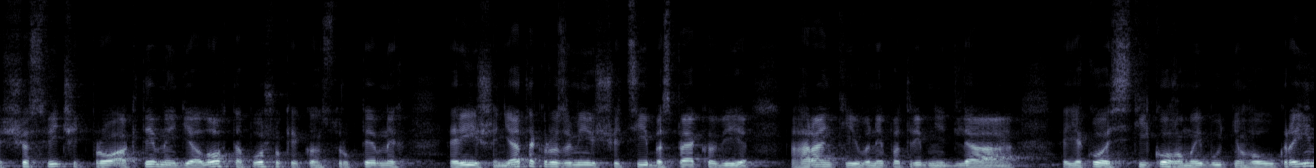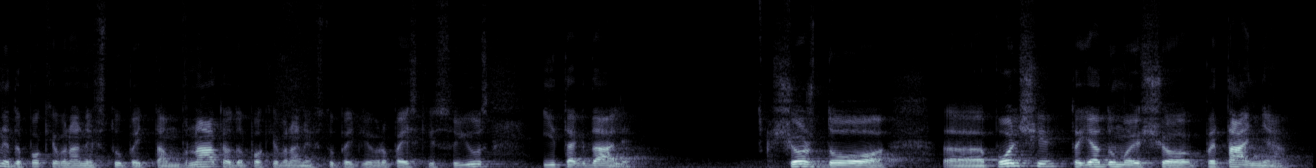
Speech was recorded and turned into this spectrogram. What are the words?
що свідчить про активний діалог та пошуки конструктивних рішень. Я так розумію, що ці безпекові гарантії вони потрібні для якогось стійкого майбутнього України, допоки вона не вступить там в НАТО, допоки вона не вступить в Європейський Союз і так далі. Що ж до е, Польщі, то я думаю, що питання е,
